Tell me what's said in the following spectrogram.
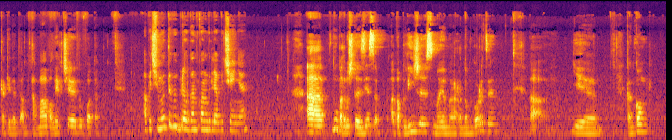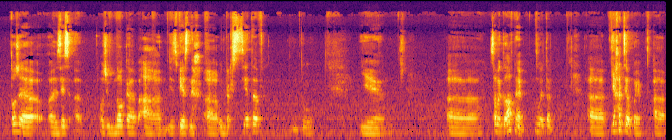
какие-то дома полегче, ну вот так. А почему ты выбрал Гонконг для обучения? А, ну, потому что здесь поближе с моим родном городе. А, и Гонконг тоже а, здесь очень много а, известных а, университетов. Ну, и а, самое главное, ну, это а, я хотел бы а,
